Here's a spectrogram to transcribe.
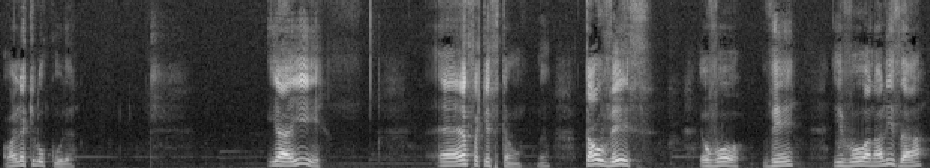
Olha que loucura. E aí, é essa questão. Né? Talvez eu vou ver e vou analisar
